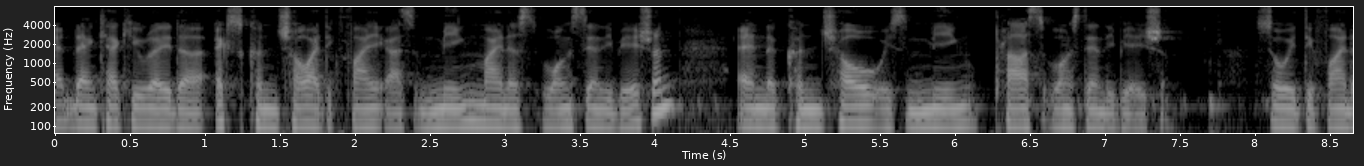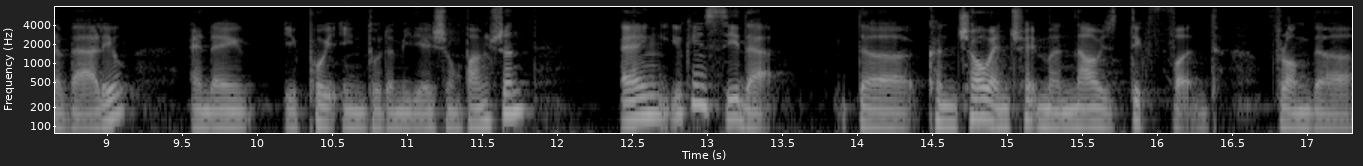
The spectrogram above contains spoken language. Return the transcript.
and then calculate the x control. I define it as mean minus one standard deviation and the control is mean plus one standard deviation. So we define the value and then you put it into the mediation function and you can see that the control and treatment now is different from the,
